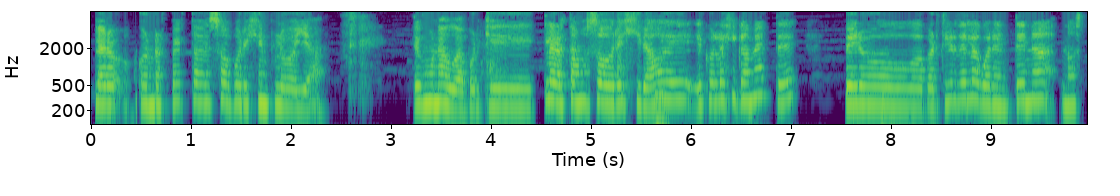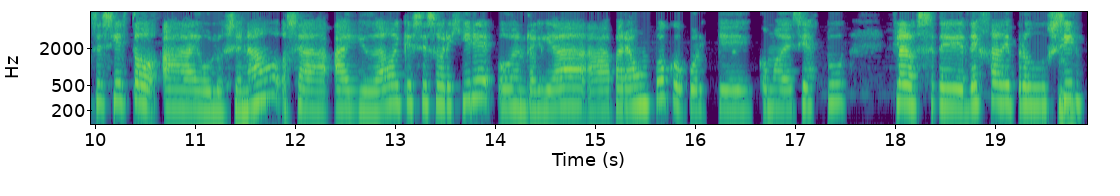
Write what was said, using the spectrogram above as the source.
Claro, con respecto a eso, por ejemplo, ya, tengo una duda, porque, claro, estamos sobregirados e- ecológicamente, pero a partir de la cuarentena, no sé si esto ha evolucionado, o sea, ha ayudado a que se sobregire o en realidad ha parado un poco, porque, como decías tú, claro, se deja de producir,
